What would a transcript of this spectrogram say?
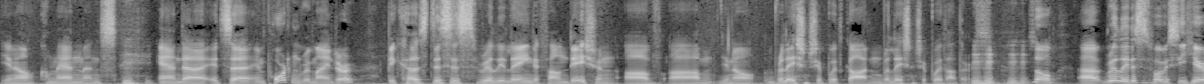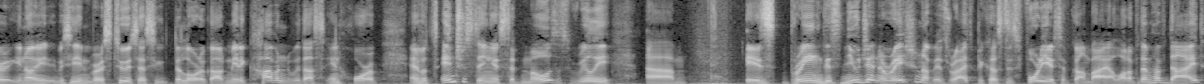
you know, commandments. And uh, it's an important reminder because this is really laying the foundation of um, you know relationship with God and relationship with others. Mm-hmm, So uh, really, this is what we see here. You know, we see in verse two it says the Lord of God made a covenant with us in Horeb. And what's interesting is that Moses really um, is bringing this new generation of Israelites because these 40 years have gone by. A lot of them have died.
